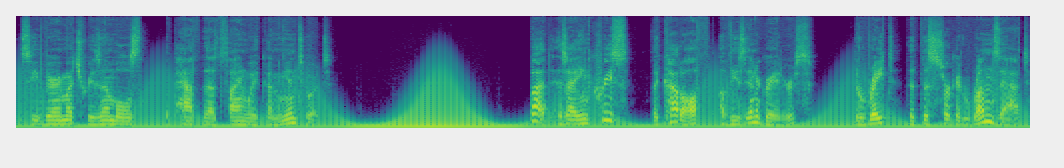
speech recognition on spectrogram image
You see, very much resembles the path of that sine wave coming into it. But as I increase the cutoff of these integrators, the rate that this circuit runs at,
